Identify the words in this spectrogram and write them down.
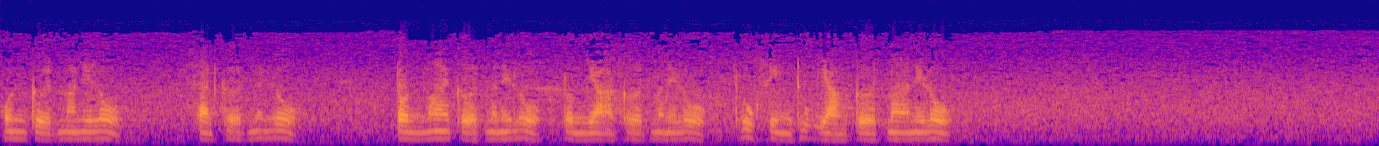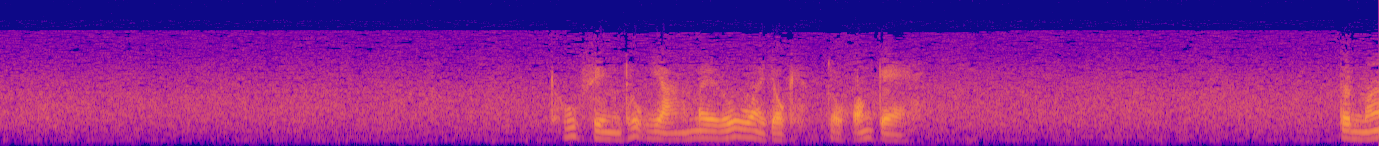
คนเกิดมาในโลก สัตว์เกิดในโลก ต้นไม้เกิดมาในโลก ต้นยาเกิดมาในโลก ทุกสิ่งทุกอย่างเกิดมาในโลก ทุกสิ่งทุกอย่างไม่รู้ว่าเจ้าเจ้าของแก่ ต้นไม้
